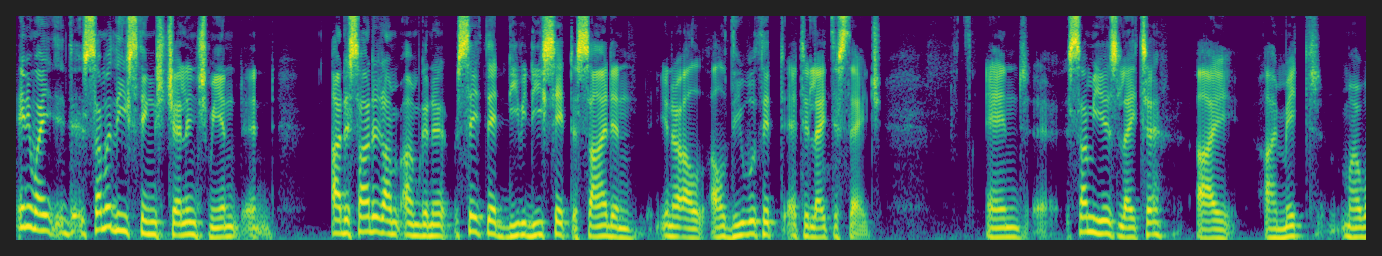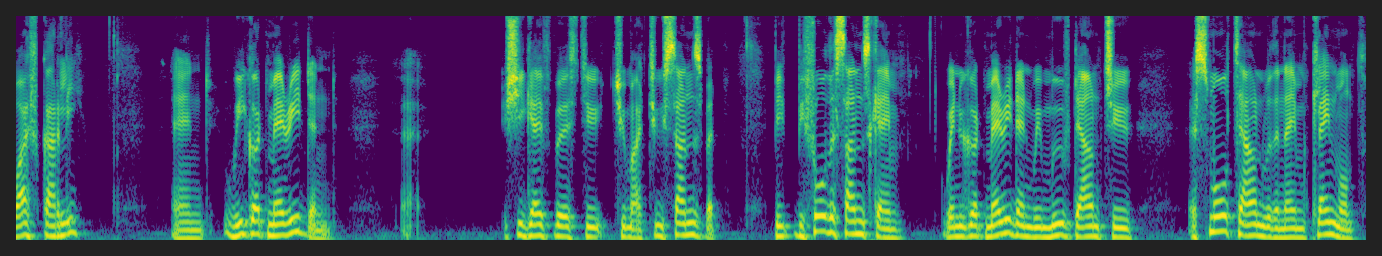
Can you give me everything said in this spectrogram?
Anyway, some of these things challenged me, and, and I decided I'm, I'm going to set that DVD set aside, and you know I'll I'll deal with it at a later stage. And uh, some years later, I I met my wife Carly, and we got married, and uh, she gave birth to to my two sons. But be, before the sons came, when we got married and we moved down to a small town with the name Kleinmond,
